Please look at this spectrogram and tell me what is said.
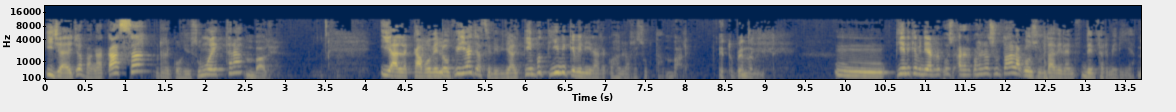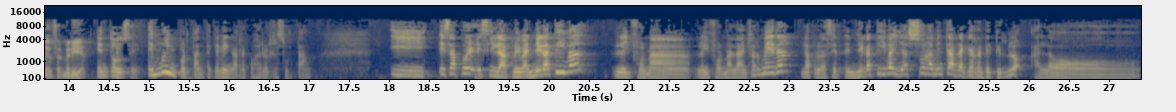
y ya ellos van a casa, recogen su muestra. Vale y al cabo de los días, ya se le diría el tiempo, tiene que venir a recoger los resultados. Vale, estupendamente. Mm, tiene que venir a, recoger los resultados a la consulta de, enfermería. De enfermería. Entonces, es muy importante que venga a recoger el resultado. Y esa si la prueba es negativa, le informa, lo informa la enfermera, la prueba es negativa y ya solamente habrá que repetirlo a los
